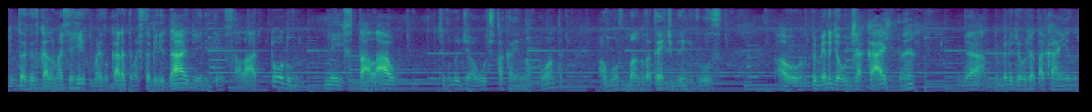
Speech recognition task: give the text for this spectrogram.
E muitas vezes o cara não vai ser rico, mas o cara tem uma estabilidade, ele tem salário, todo mês está lá, o segundo dia útil está caindo na conta. Alguns bancos até a gente brinca que usa. No primeiro dia útil já cai, né? Já, no primeiro dia útil já está caindo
